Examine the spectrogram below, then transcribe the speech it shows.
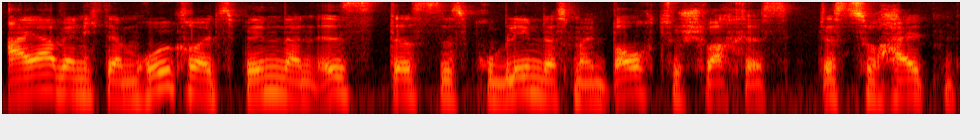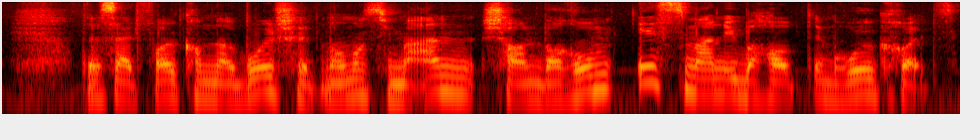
ah ja, wenn ich da im Hohlkreuz bin, dann ist das das Problem, dass mein Bauch zu schwach ist, das zu halten. Das ist halt vollkommener Bullshit. Man muss sich mal anschauen, warum ist man überhaupt im Hohlkreuz?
